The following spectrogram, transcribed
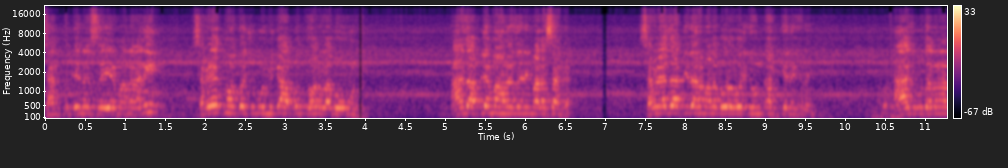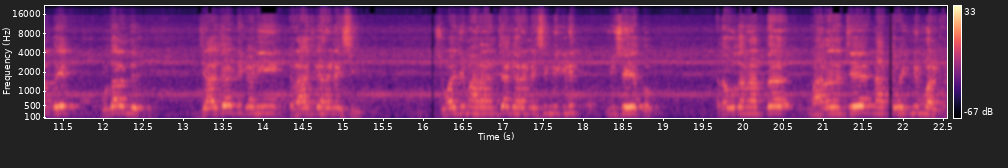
शांततेनं संयमानं आणि सगळ्यात महत्वाची भूमिका आपण थोरला भाऊ म्हणून. आज आपल्या महाराजांनी मला सांगा सगळ्या जाती धर्माला बरोबर घेऊन काम केलं की नाही? आज उदाहरणार्थ एक उदाहरण देतो. ज्या ज्या ठिकाणी राजघराण्याशी शिवाजी महाराजांच्या घराण्याशी निगडीत विषय येतो. आता उदाहरणार्थ महाराजांचे नातेवाईक निंबाळकर.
